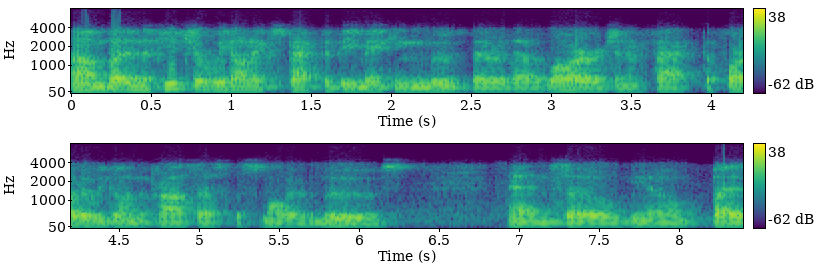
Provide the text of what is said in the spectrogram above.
Um, but in the future, we don't expect to be making moves that are that large. And in fact, the farther we go in the process, the smaller the moves. And so, you know, by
